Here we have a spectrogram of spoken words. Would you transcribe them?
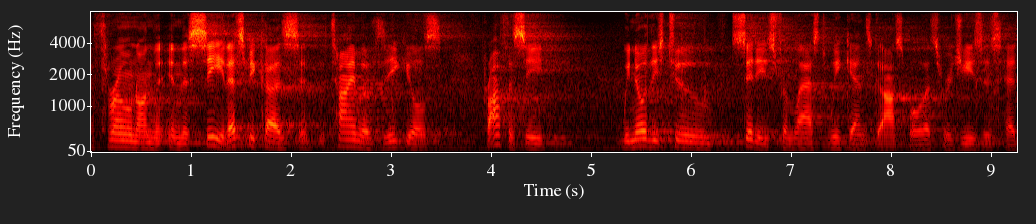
a throne on the, in the sea. That's because at the time of Ezekiel's prophecy, we know these two cities from last weekend's gospel. That's where Jesus had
